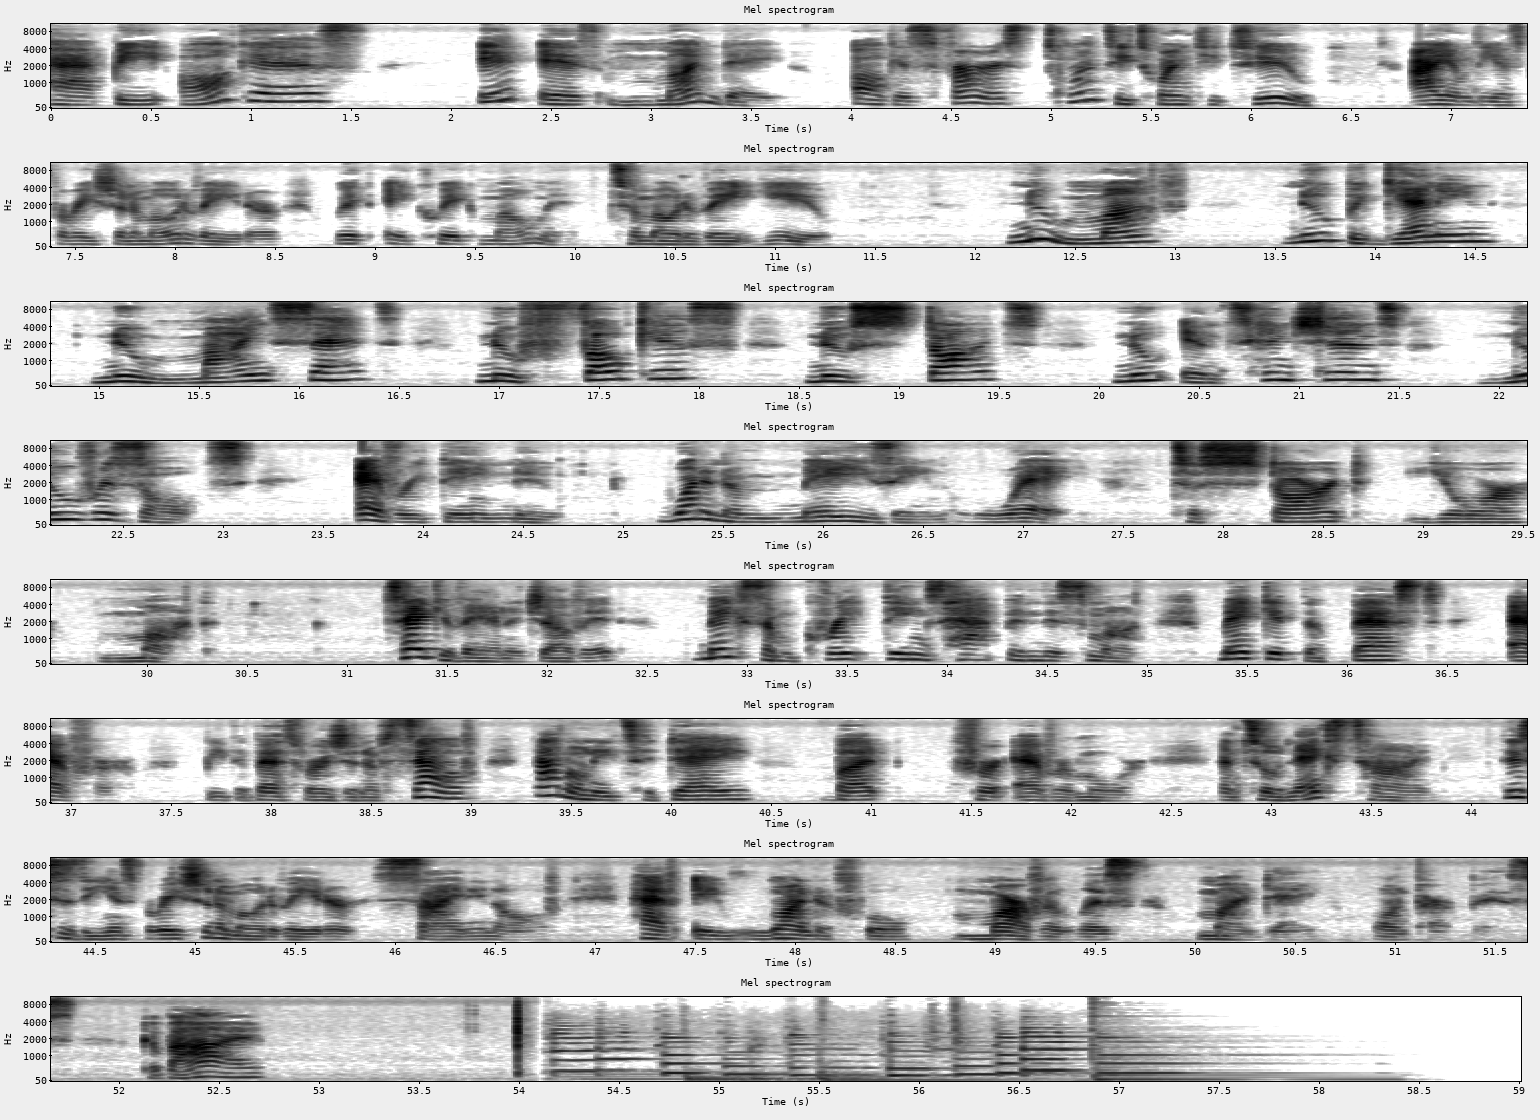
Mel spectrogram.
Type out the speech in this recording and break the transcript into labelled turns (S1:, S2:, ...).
S1: Happy August! It is Monday, August 1st, 2022. I am the inspirational motivator with a quick moment to motivate you. New month, new beginning, new mindset, new focus, new starts, new intentions, new results. Everything new. What an amazing way to start your month. Take advantage of it. Make some great things happen this month. Make it the best ever. Be the best version of self, not only today, but forevermore. Until next time, this is the Inspirational Motivator signing off. Have a wonderful, marvelous Monday on purpose. Goodbye.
